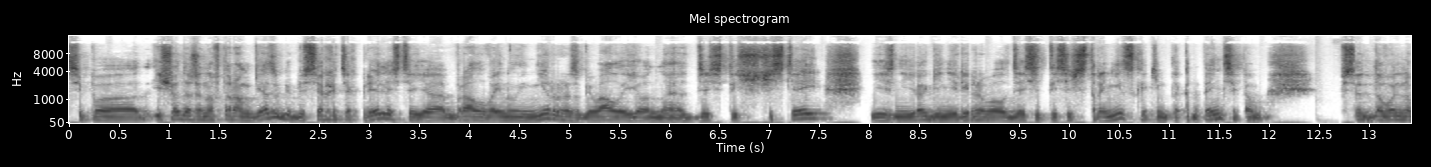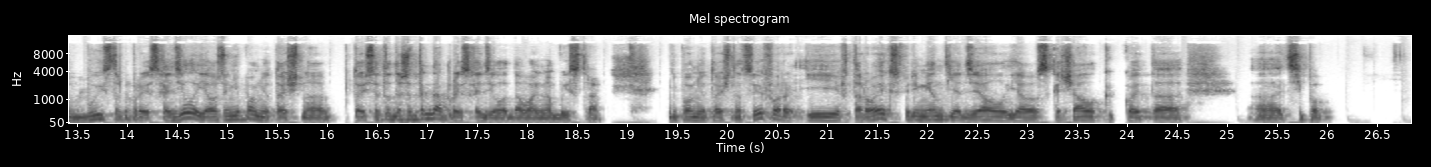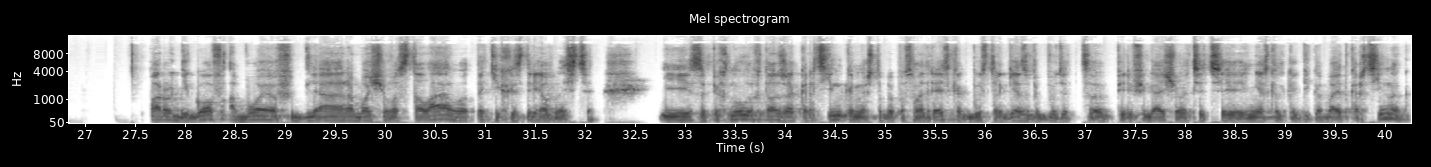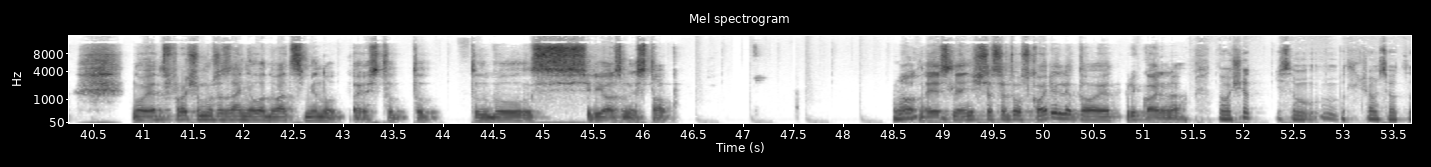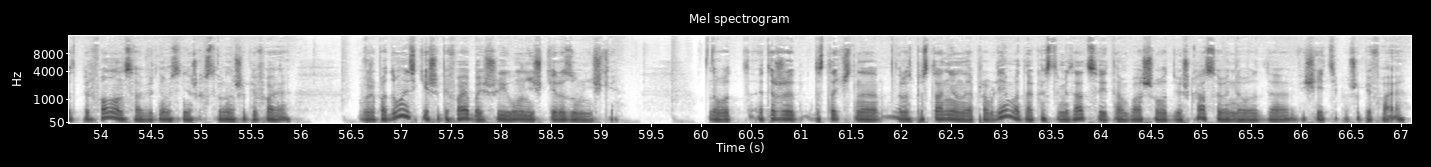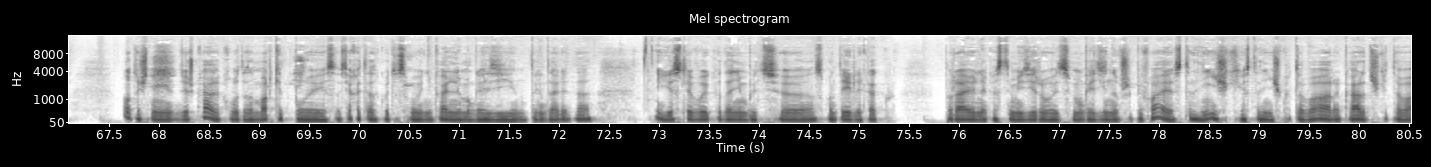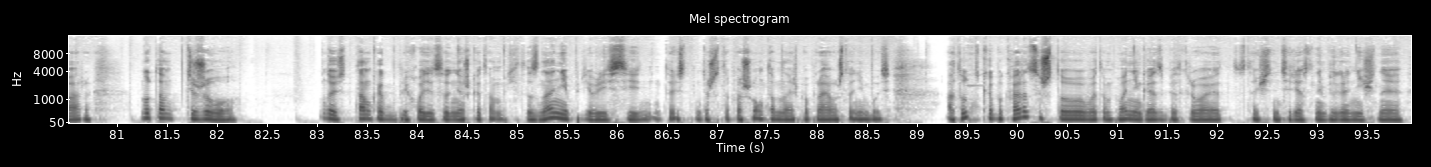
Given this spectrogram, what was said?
Типа, еще даже на втором Гетсби, без всех этих прелестей, я брал «Войну и мир», разбивал ее на 10 тысяч частей, и из нее генерировал 10 тысяч страниц с каким-то контентиком. Все это довольно быстро происходило, я уже не помню точно. То есть это даже тогда происходило довольно быстро. Не помню точно цифр. И второй эксперимент я делал, я скачал какой-то э, типа пару гигов обоев для рабочего стола, вот таких из древности. И запихнул их тоже картинками, чтобы посмотреть, как быстро Гесби будет э, перефигачивать эти несколько гигабайт картинок. Ну, это, впрочем, уже заняло 20 минут. То есть тут, тут, тут был серьезный стоп. Ну, вот, но если они сейчас это ускорили, то это прикольно. Ну, вообще, если мы отвлечемся вот от перформанса, вернемся немножко в сторону Shopify, Вы же подумайте, какие Shopify большие умнички-разумнички. Ну вот это же достаточно распространенная проблема, да, кастомизации там вашего движка, особенно вот для вещей типа Shopify. Ну, точнее, не движка, а какого-то маркетплейса, все хотят какой-то свой уникальный магазин и так далее, да. Если вы когда-нибудь э, смотрели, как правильно кастомизировать магазины в Shopify, странички, страничку товара, карточки товара, ну, там тяжело. Ну, то есть там как бы приходится немножко там какие-то знания приобрести. То есть не то, что ты пошел, там, знаешь, поправил что-нибудь. А тут как бы кажется, что в этом плане Gatsby открывает достаточно интересные безграничные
